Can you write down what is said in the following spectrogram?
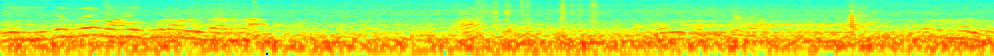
நீ இதவே வாங்கி கூட அவன் தர்றான் ஆ என்ன பண்ணுறான் அதே பார்த்து முடியா என்ன வேலை அது வேலை இருந்தாலும் வேலை ம் என்னமோ ஒன்றாலும் அடியோட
